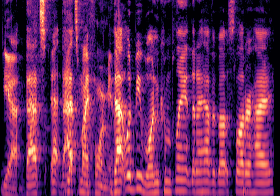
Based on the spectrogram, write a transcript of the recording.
Yeah. That's That- that's that- my formula. That would be one complaint that I have about Slaughter High.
